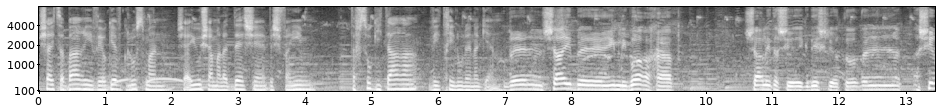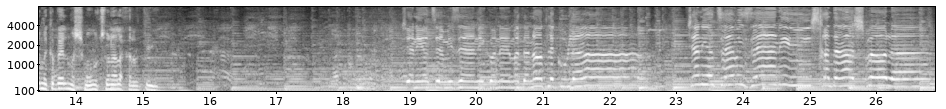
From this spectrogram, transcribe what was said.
שי צברי ויוגב גלוסמן, שהיו שם על הדשא בשפיים, תפסו גיטרה והתחילו לנגן. ושי, ב... עם ליבו הרחב, שר לי את השיר, הקדיש לי אותו, והשיר מקבל משמעות שונה לחלוטין. כשאני יוצא מזה אני קונה מתנות לכולם כשאני יוצא מזה אני איש חדש בעולם.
